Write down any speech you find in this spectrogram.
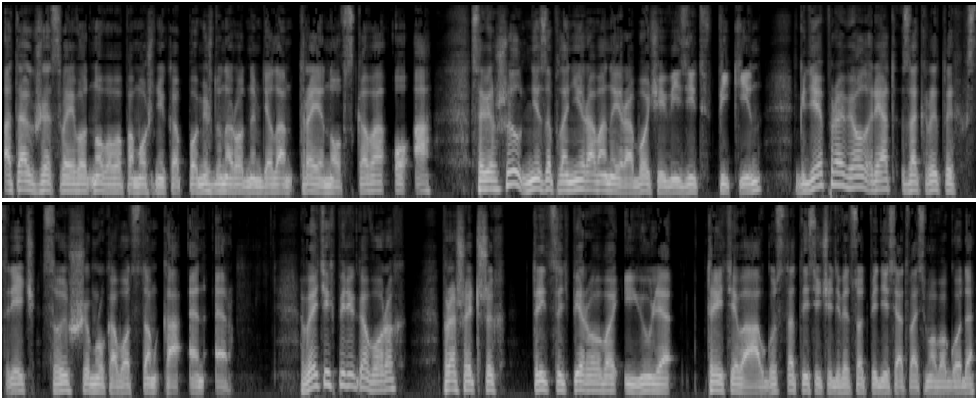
а также своего нового помощника по международным делам Трояновского О.А., совершил незапланированный рабочий визит в Пекин, где провел ряд закрытых встреч с высшим руководством КНР. В этих переговорах, прошедших 31 июля 3 августа 1958 года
